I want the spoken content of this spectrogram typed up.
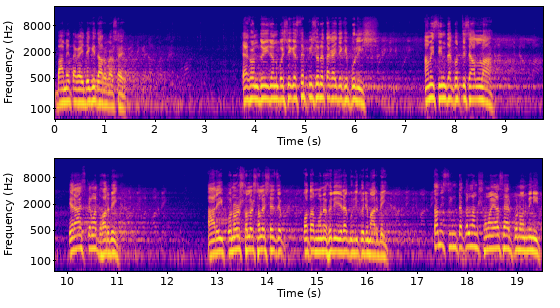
বামে তাকাই দেখি দারোগা সাহেব। এখন দুইজন বসে গেছে, পিছনে তাকাই দেখি পুলিশ। আমি চিন্তা করতেছি, আল্লাহ, এরা আজকে আমার ধরবেই। আর এই পনেরো ষোলো সালে সে যে কথা মনে হলে এরা গুলি করে মারবেই। তো আমি চিন্তা করলাম, সময় আছে আর পনেরো মিনিট।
